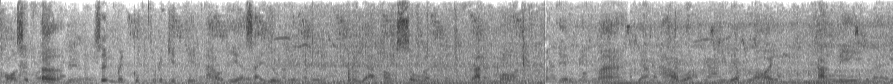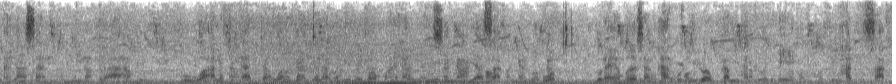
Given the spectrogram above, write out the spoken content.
คอร์เซ็นเตอร์ ซึ่งเป็นกลุ่มธุรกิจจีนเทาที่อาศัยอยู่ในเมืองพระยาตองซูรัฐมอญประเทศเมียนมาอย่างถาวรเป็นที่เรียบร้อย ครั้งนี้นายอธิสันอินตรา ผู้ว่าราชการจังหวัดกาญจนบุรีได้มอบหมายให้นายสุริยศักดิ์อันอ่วมในอำเภอสังขบุรีร่วมกับพันเอกพันศักดิ์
